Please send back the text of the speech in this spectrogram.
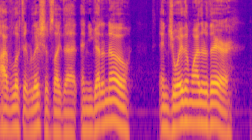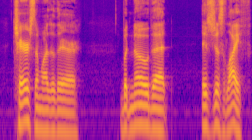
I've looked at relationships like that. And you got to know, enjoy them while they're there, cherish them while they're there, but know that it's just life.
